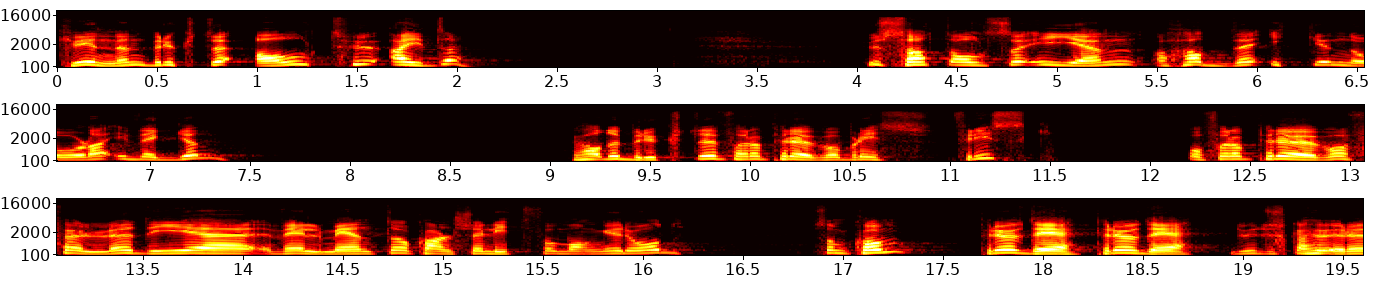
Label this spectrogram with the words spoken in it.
Kvinnen brukte alt hun eide. Hun satt altså igjen og hadde ikke nåla i veggen. Hun hadde brukt det for å prøve å bli frisk og for å prøve å følge de eh, velmente og kanskje litt for mange råd som kom. Prøv det, prøv det. Du, du skal høre,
